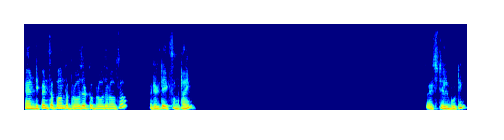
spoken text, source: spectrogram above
And depends upon the browser to browser also. It will take some time. So it's still booting.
